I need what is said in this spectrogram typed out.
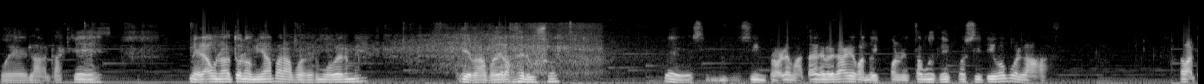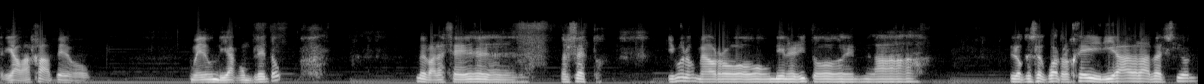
pues la verdad es que me da una autonomía para poder moverme y para poder hacer uso eh, sin, sin problema. También es verdad que cuando conectamos el dispositivo, pues la, la batería baja, pero medio de un día completo me parece perfecto. Y bueno, me ahorro un dinerito en la lo que es el 4G, iría a la versión,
